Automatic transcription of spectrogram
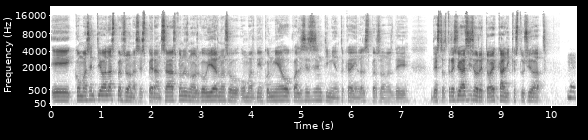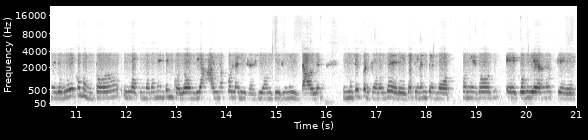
Eh, ¿Cómo has sentido a las personas? ¿Esperanzadas con los nuevos gobiernos o, o, más bien con miedo? ¿Cuál es ese sentimiento que hay en las personas de, de estas tres ciudades y sobre todo de Cali, que es tu ciudad? Bueno, yo creo que como en todo, y lastimosamente en Colombia, hay una polarización que es inevitable y muchas personas de derecha tienen temor con esos eh, gobiernos que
